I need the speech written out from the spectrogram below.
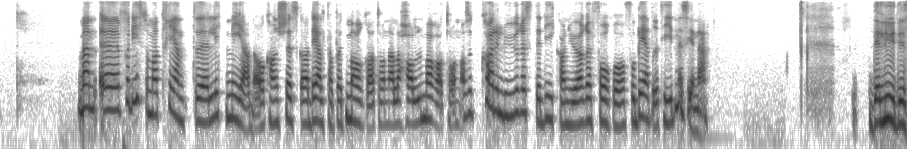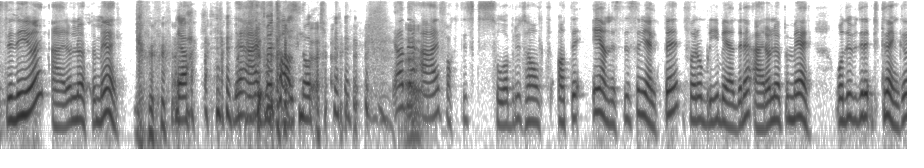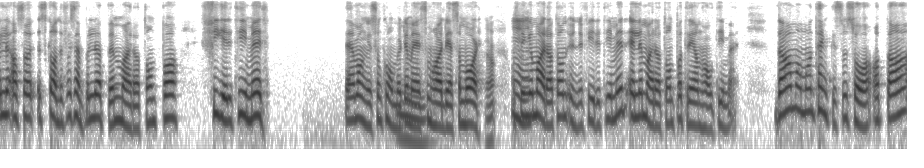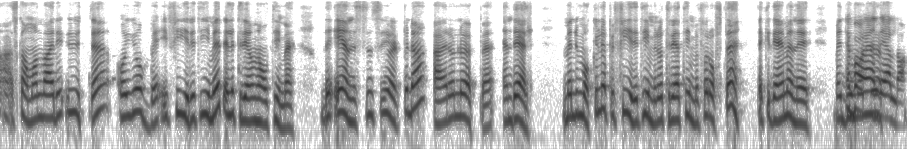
Men eh, for de som har trent eh, litt mer da, og kanskje skal delta på et maraton eller halvmaraton, altså, hva er det lureste de kan gjøre for å forbedre tidene sine? Det lureste de gjør, er å løpe mer. Ja, Det er Brutalt nok. Ja, det er faktisk så brutalt at det eneste som hjelper for å bli bedre, er å løpe mer. Og du trenger ikke å altså, Skal du f.eks. løpe maraton på fire timer Det er mange som kommer til meg Mm. som har det som mål. Ja. Å springe maraton under fire timer, eller maraton på tre og en halv time. Da må man tenke som så at da skal man være ute og jobbe i fire timer eller tre og en halv time. Det eneste som hjelper da, er å løpe en del. Men du må ikke løpe fire timer og tre timer for ofte. Det er ikke det jeg mener. Men du Det må var en del, da.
